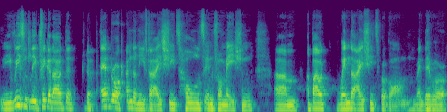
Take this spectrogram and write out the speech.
we recently figured out that the bedrock underneath the ice sheets holds information um, about when the ice sheets were gone, when they were,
